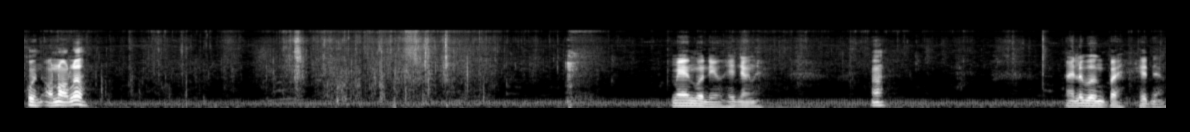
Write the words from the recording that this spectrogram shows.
พุ่นเอกนอกเลยแม่นบนนิวเห็ดยังนี่เอ้าให้ระเบิงไปเห็ดยัง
